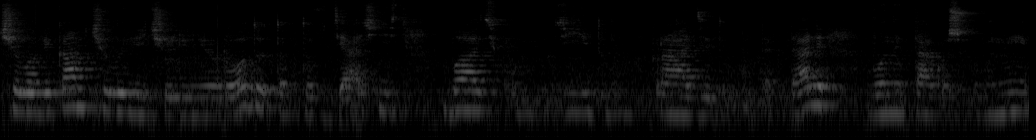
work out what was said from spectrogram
Чоловікам чоловічу лінію роду, тобто вдячність батьку, діду, прадіду і так далі. Вони також вони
